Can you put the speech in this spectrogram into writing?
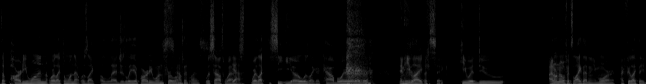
the party one or like the one that was like allegedly a party one for a long time Southwest? was Southwest, Yeah. where like the CEO was like a cowboy or whatever, and he like That's sick. he would do. I don't know if it's like that anymore. I feel like they.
